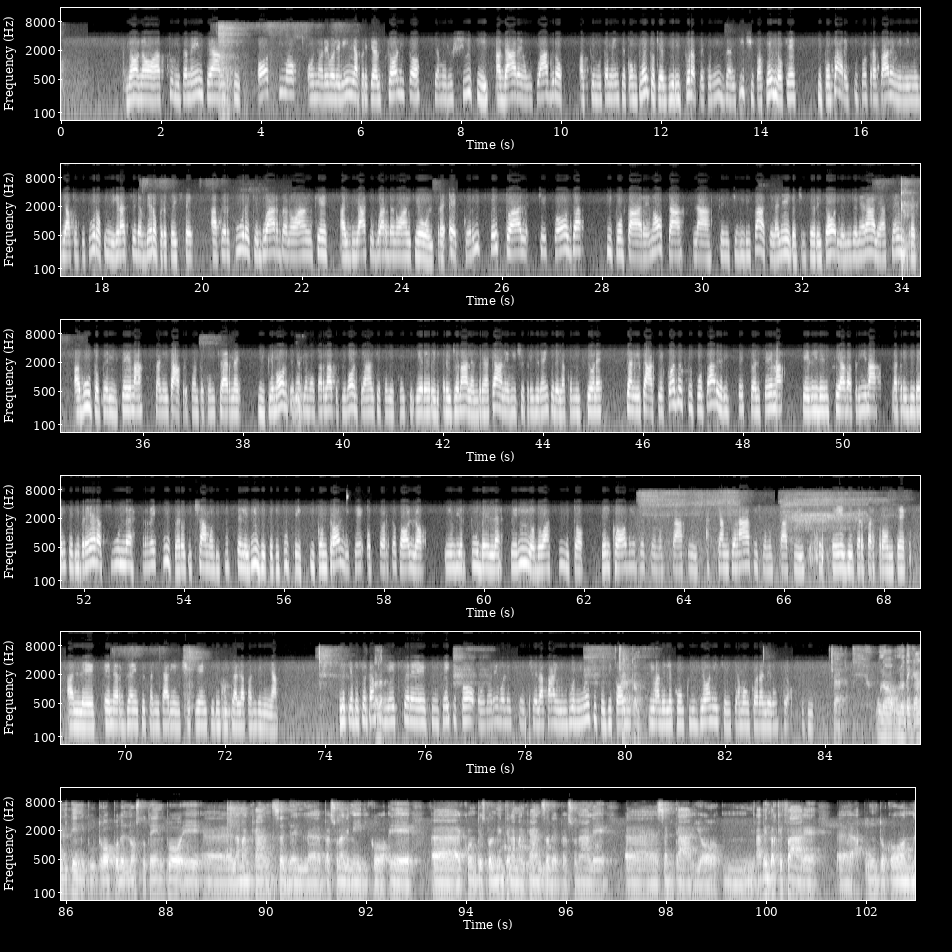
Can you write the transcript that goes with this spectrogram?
No, no, assolutamente, anzi, ottimo onorevole Vigna perché al solito siamo riusciti a dare un quadro assolutamente completo che addirittura preconizza, anticipa quello che si può fare, si potrà fare nell'immediato futuro, quindi grazie davvero per queste aperture che guardano anche al di là, che guardano anche oltre. Ecco, rispetto al che cosa si può fare, nota la sensibilità che la Lega sul territorio in generale ha sempre avuto per il tema sanità per quanto concerne il Piemonte, ne abbiamo parlato più volte anche con il consigliere regionale Andrea Cane, vicepresidente della Commissione Sanità. Che cosa si può fare rispetto al tema che evidenziava prima la Presidente di Brera sul recupero diciamo, di tutte le visite, di tutti i controlli che Ottorto Collo in virtù del periodo acuto del Covid sono stati accantonati, sono stati sospesi per far fronte alle emergenze sanitarie incipienti dovute alla pandemia. Le chiedo soltanto allora. di essere sintetico, onorevole, se ce la fa in due minuti, così poi certo. prima delle conclusioni sentiamo ancora le nostre ospiti. Certo. Uno, uno, dei grandi temi purtroppo del nostro tempo è eh, la mancanza del personale medico e eh, contestualmente la mancanza del personale eh, sanitario, mh, mm, avendo a che fare eh, appunto con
